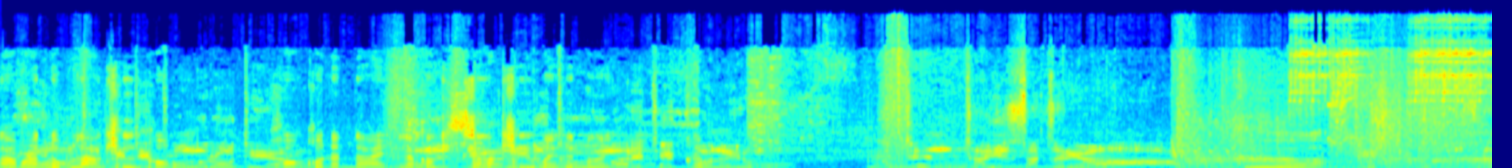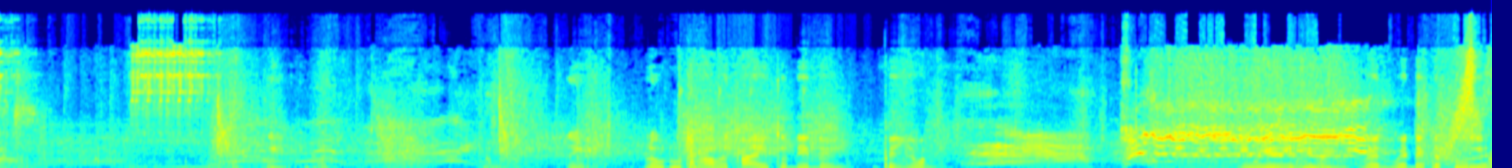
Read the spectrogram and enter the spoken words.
สามารถลบล้างชื่อของของคนนั้นได้ แล้วก็สลักชื่อใหม่ขึ้นมาครับเพื่อ นี่เราดูท่ามาตายตัวนี้เลยเป็นไงวะเฮ้ยเหมือนเหมือนในกระตูนเลย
